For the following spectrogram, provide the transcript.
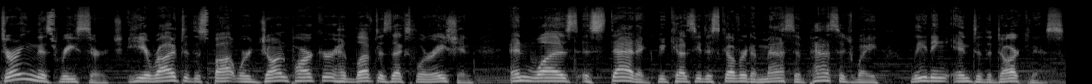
During this research, he arrived at the spot where John Parker had left his exploration and was ecstatic because he discovered a massive passageway leading into the darkness.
